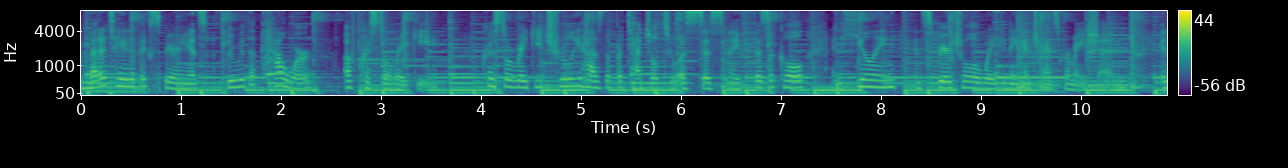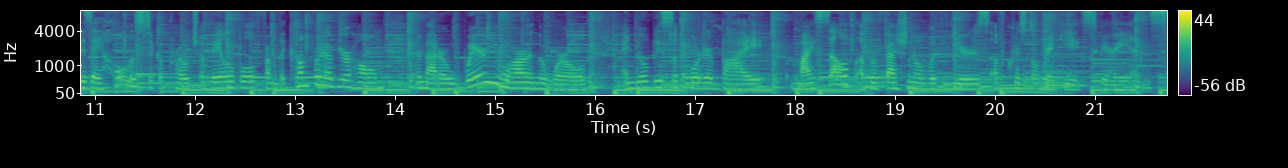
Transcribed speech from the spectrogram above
meditative experience through the power of Crystal Reiki. Crystal Reiki truly has the potential to assist in a physical and healing and spiritual awakening and transformation. It is a holistic approach available from the comfort of your home, no matter where you are in the world, and you'll be supported by myself, a professional with years of Crystal Reiki experience.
